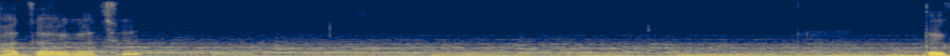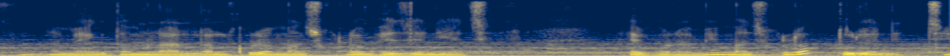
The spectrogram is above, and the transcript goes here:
ভাজা হয়ে গেছে। দেখুন, আমি একদম লাল লাল করে মাছগুলো ভেজে নিয়েছি। এবার আমি মাছগুলো তুলে নিচ্ছি।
